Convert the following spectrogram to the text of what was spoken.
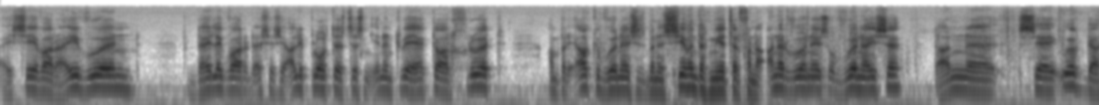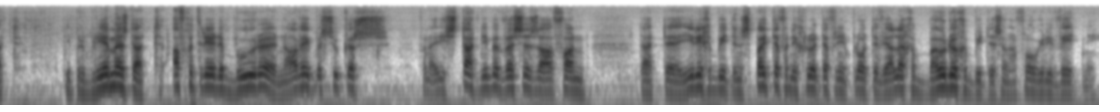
Hy sê waar hy woon, verduidelik waar dit is, hy sê al die plotte is tussen 1 en 2 hektaar groot. amper elke woonhuis is binne 70 meter van 'n ander woonhuis of woonhuise. Dan uh, sê hy ook dat die probleem is dat afgetrede boere en naweekbesoekers vanuit die stad nie bewus is daarvan dat uh, hierdie gebied in spite van die grootte van die plotte wel 'n geboude gebied is in gevolg die wet nie.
